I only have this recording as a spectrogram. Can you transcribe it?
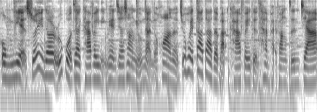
工业，所以呢，如果在咖啡里面加上牛奶的话呢，就会大大的把咖啡的碳排放增加。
